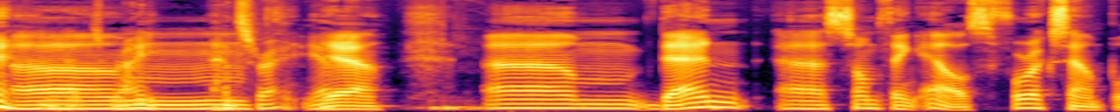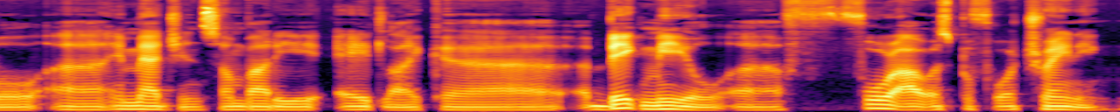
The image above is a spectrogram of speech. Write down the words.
That's um, right. That's right. Yep. Yeah. Um, then uh, something else. For example, uh, imagine somebody ate like a, a big meal uh, four hours before training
